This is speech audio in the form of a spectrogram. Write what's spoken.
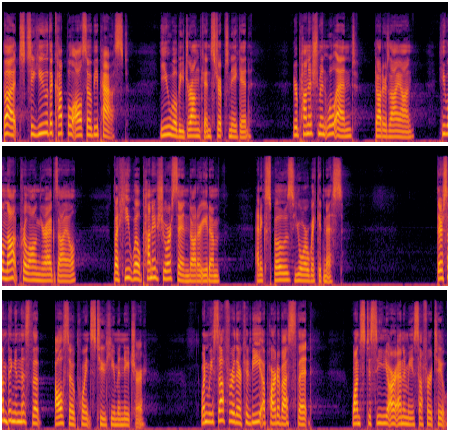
But to you the cup will also be passed. You will be drunk and stripped naked. Your punishment will end, daughter Zion. He will not prolong your exile, but he will punish your sin, daughter Edom, and expose your wickedness. There's something in this that also points to human nature. When we suffer, there could be a part of us that wants to see our enemies suffer too.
